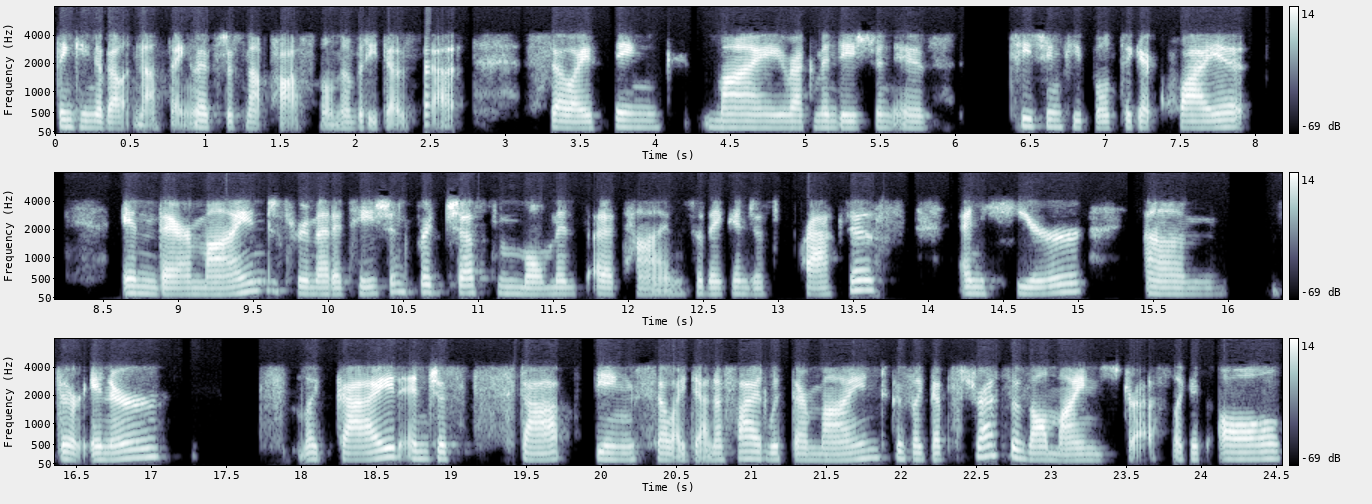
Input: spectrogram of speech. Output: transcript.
thinking about nothing. That's just not possible. Nobody does that. So I think my recommendation is teaching people to get quiet in their mind through meditation for just moments at a time so they can just practice and hear um, their inner like guide and just stop being so identified with their mind because like that stress is all mind stress. Like it's all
